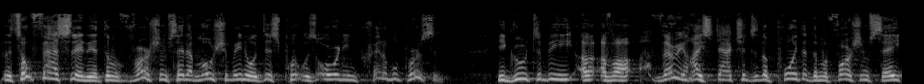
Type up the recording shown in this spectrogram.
And it's so fascinating that the Mepharshim say that Moshe Rabbeinu at this point was already an incredible person. He grew to be of a very high stature to the point that the Mepharshim say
